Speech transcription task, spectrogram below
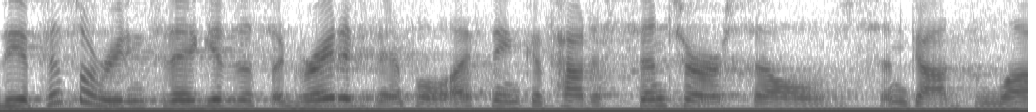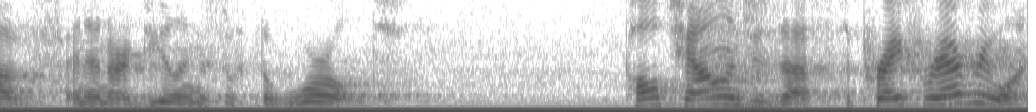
The epistle reading today gives us a great example, I think, of how to center ourselves in God's love and in our dealings with the world. Paul challenges us to pray for everyone,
